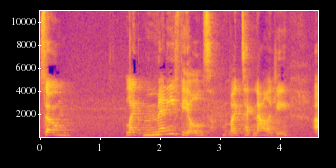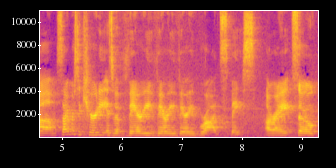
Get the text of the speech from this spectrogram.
So like many fields, like technology, um, cybersecurity is a very, very, very broad space, all right? So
